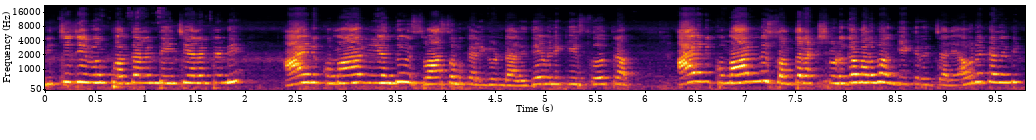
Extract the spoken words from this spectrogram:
నిత్య జీవం పొందాలంటే ఏం చేయాలంటండి? ఆయన కుమారుని యందు విశ్వాసం కలిగి ఉండాలి. దేవునికి స్తోత్రం. ఆయన కుమారుని సొంత రక్షకుడుగా మనం అంగీకరించాలి. అవును కదండి?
